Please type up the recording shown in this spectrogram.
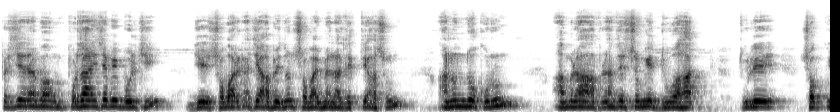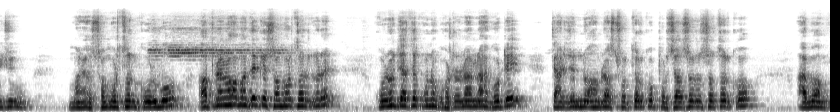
প্রেসিডেন্ট এবং প্রধান হিসেবে বলছি যে সবার কাছে আবেদন, সবাই মেলা দেখতে আসুন, আনন্দ করুন। আমরা আপনাদের সঙ্গে দু হাত তুলে সব কিছু মানে সমর্থন করব। আপনারাও আমাদেরকে সমর্থন করেন। কোনো যাতে কোনো ঘটনা না ঘটে, তার জন্য আমরা সতর্ক, প্রশাসনও সতর্ক এবং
